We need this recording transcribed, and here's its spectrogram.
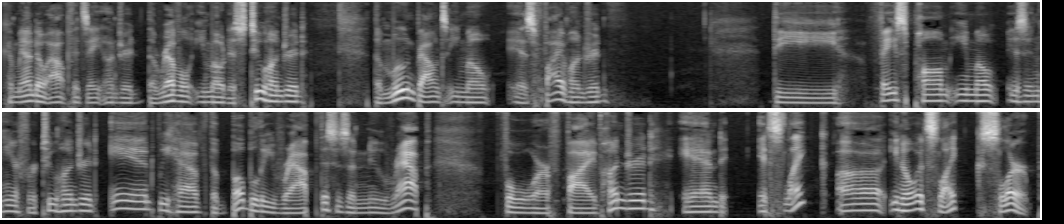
Commando outfit's 800. The Revel emote is 200. The Moon Bounce emote is 500. The Face Palm emote is in here for 200. And we have the Bubbly Wrap. This is a new wrap for 500. And it's like, uh, you know, it's like Slurp.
